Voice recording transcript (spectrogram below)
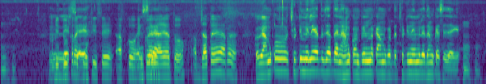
हम्म, हम्म। अभी दूसरा खेती से आपको इंक्वायरी आया तो अब जाते हैं यार कभी हमको छुट्टी मिलेगा तो जाता है ना हम कंपनी में काम करते छुट्टी नहीं मिले तो हम कैसे जाएँगे हम्म, हम्म।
